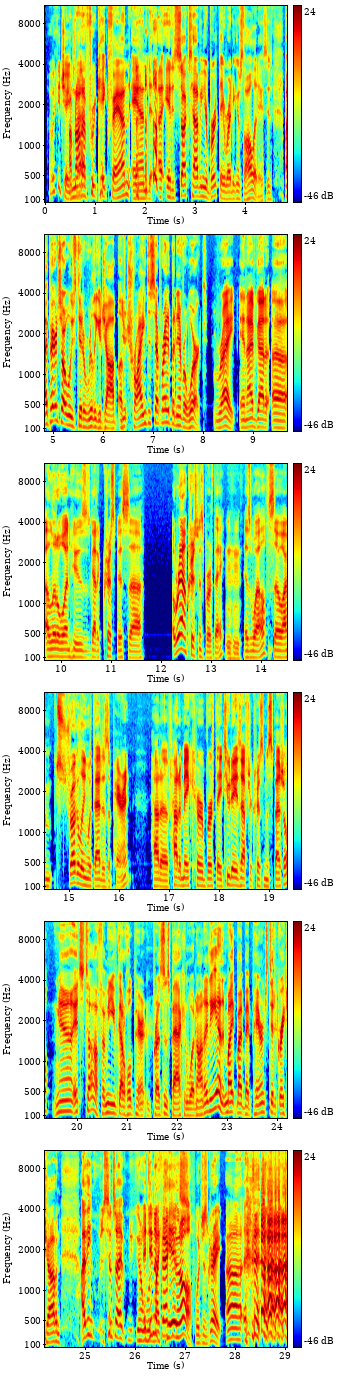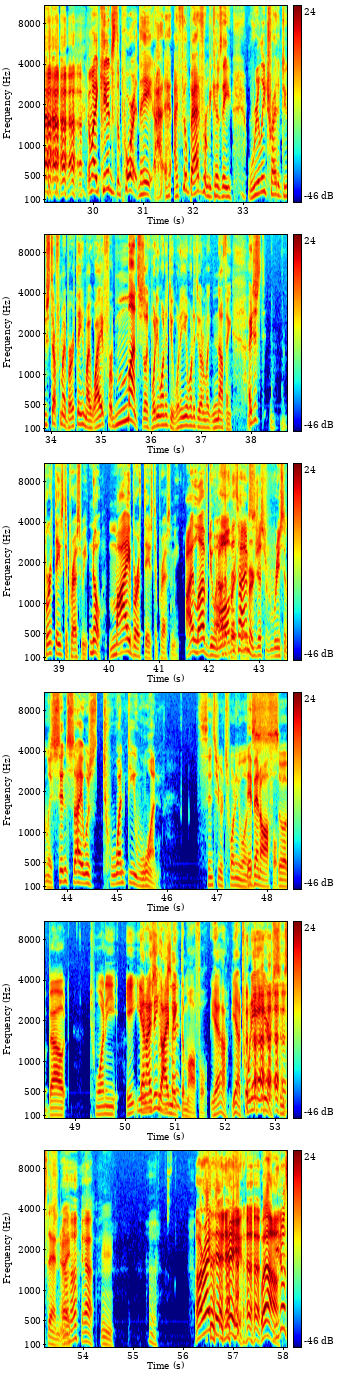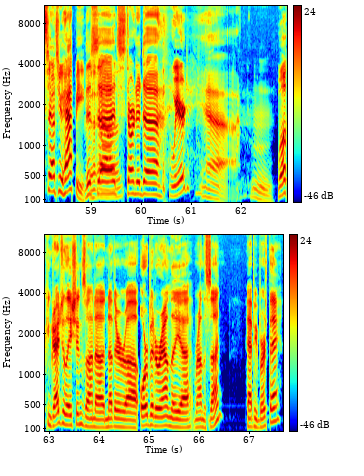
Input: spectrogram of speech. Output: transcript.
We could change. It. I'm not that. a fruitcake fan, and uh, it sucks having your birthday right against the holidays. It, my parents always did a really good job of trying to separate it, but it never worked. right. And I've got a, a little one who's got a Christmas uh, around Christmas birthday Mm-hmm. as well. So I'm struggling with that as a parent. How to how to make her birthday two days after Christmas special? Yeah, it's tough. I mean, you've got to hold parent presents back and whatnot. And again, my, my, my parents did a great job, and I think since I, you know, It didn't affect kids, you at all, which is great. Uh, and my kids, the poor, they, I, I feel bad for them because they really try to do stuff for my birthday. And my wife, for months, she's like, "What do you want to do? What do you want to do?" And I'm like, "Nothing. I just birthdays depress me. No, my birthdays depress me. I love doing all other the time, or just recently? since I was 21. Since you were 21, They've been awful. So about 28 years. and I think I say? make them awful. Yeah, yeah, 28 years since then. Right? Uh-huh, yeah. Hmm. Huh. All right then. Hey, Well, you don't sound too happy. this uh, it started. Uh, weird. yeah, Well, congratulations on uh, another uh, orbit around the uh, around the sun. Happy birthday.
